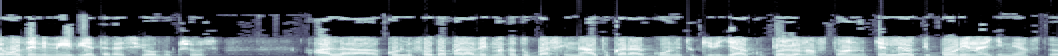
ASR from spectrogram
Εγώ δεν είμαι ιδιαίτερα αισιόδοξος, αλλά ακολουθώ τα παραδείγματα του Μπασινά, του Καραγκούνη, του Κυριάκου και όλων αυτών και λέω ότι μπορεί να γίνει αυτό.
